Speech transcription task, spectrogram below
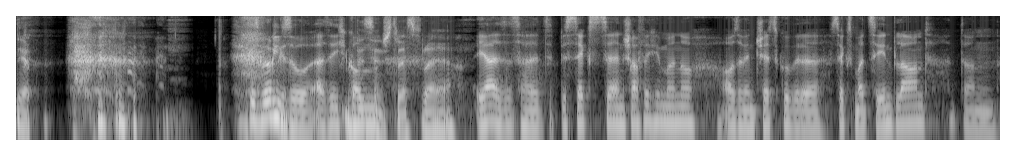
Ja. Ist wirklich so. Also ich Ein komme. bisschen stressfreier. Ja, es ist halt, bis sechs Zählen schaffe ich immer noch. Außer wenn Jetsko wieder sechs mal zehn plant, dann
